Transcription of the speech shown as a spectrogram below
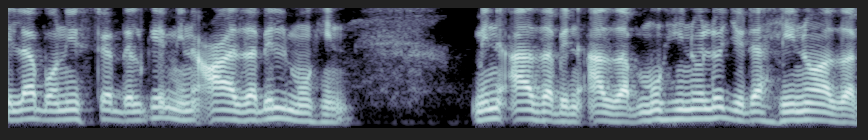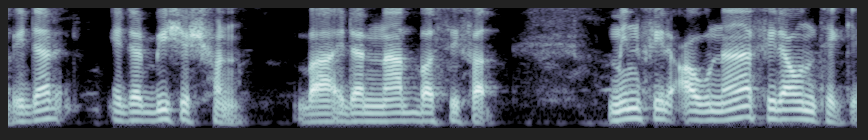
ইলা বনি ইসরাদেলকে মিন আজাবিল মুহিন। মিন আজাবিন আজাব মুহিন হলো যেটা হীন আজাব এটার এটার বিশেষণ বা এটার নাদ বা সিফাত। মিন ফির আউনা ফিরাউন থেকে।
